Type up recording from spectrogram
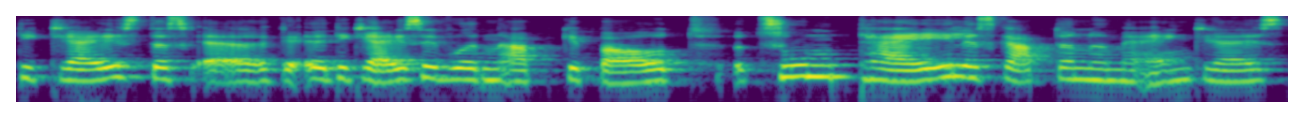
Die, Gleis, das, äh, die Gleise wurden abgebaut, zum Teil, es gab dann nur mehr ein Gleis.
